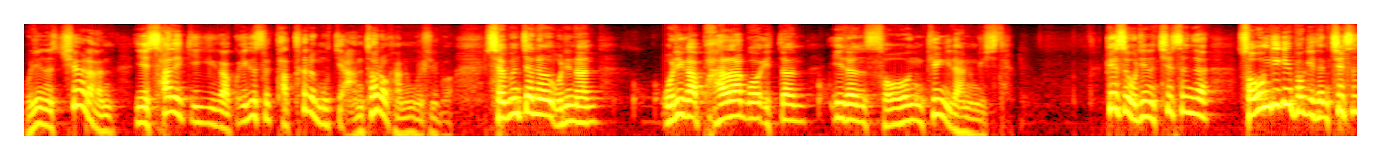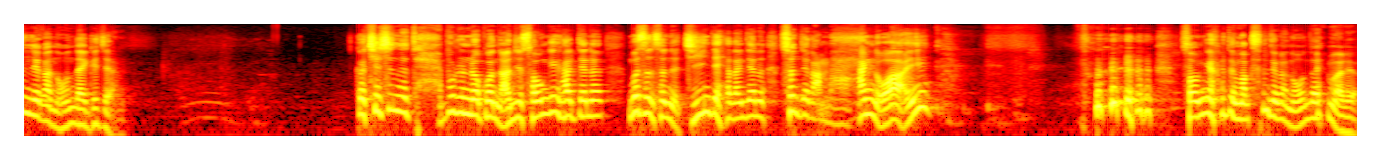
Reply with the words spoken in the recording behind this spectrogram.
우리는 치열한 이 살에 끼기 갖고 이것을 다 털어먹지 않도록 하는 것이고 세 번째는 우리는 우리가 바라고 있던 이런 소원경이라는 것이다. 그래서 우리는 칠선녀 소원경에 보게 되면 칠선녀가 나온다 이거죠. 그 칠선녀 다 불러놓고 나중에 소원경 할 때는 무슨 선녀 지인데 해당되는 선녀가 막. 이? 소원경 할 때 막 선녀가 나온다 이 말이야.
